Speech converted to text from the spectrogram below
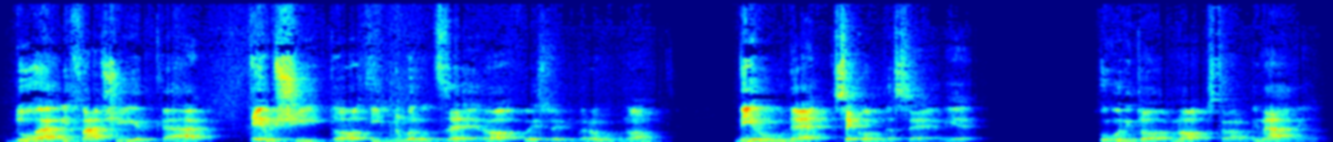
Due anni fa circa è uscito il numero 0, questo è il numero 1, di Rune seconda serie. Un ritorno straordinario.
